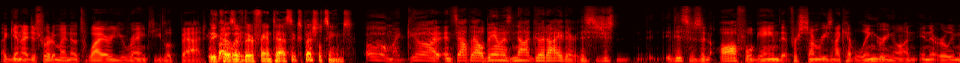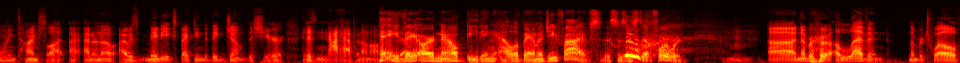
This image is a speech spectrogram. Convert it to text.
Again, I just wrote in my notes, why are you ranked? You look bad. Because the way, of their fantastic special teams. Oh my god. And South Alabama is not good either. This is just this is an awful game that for some reason I kept lingering on in the early morning time slot. I, I don't know. I was maybe expecting the big jump this year. It has not happened on offense. Hey, they are now beating Alabama G5s. This is a step forward. Hmm. Uh, number 11, number 12,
